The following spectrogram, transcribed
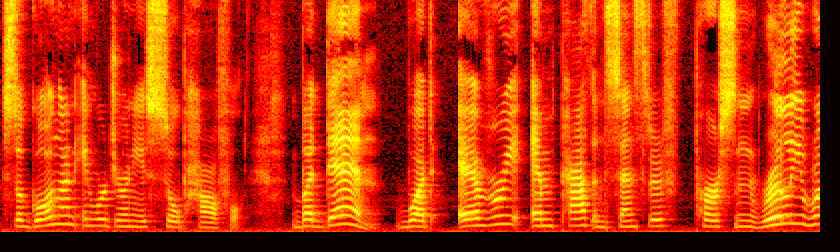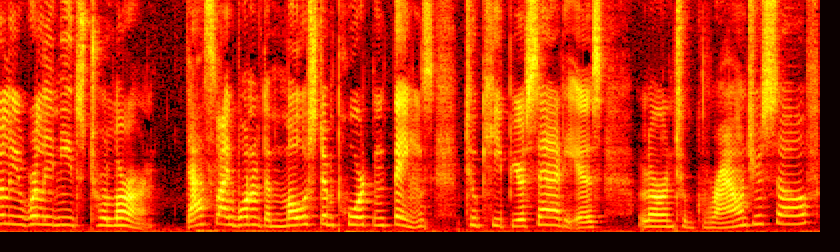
So, going on an inward journey is so powerful. But then, what every empath and sensitive person really, really, really needs to learn. That's like one of the most important things to keep your sanity is learn to ground yourself,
